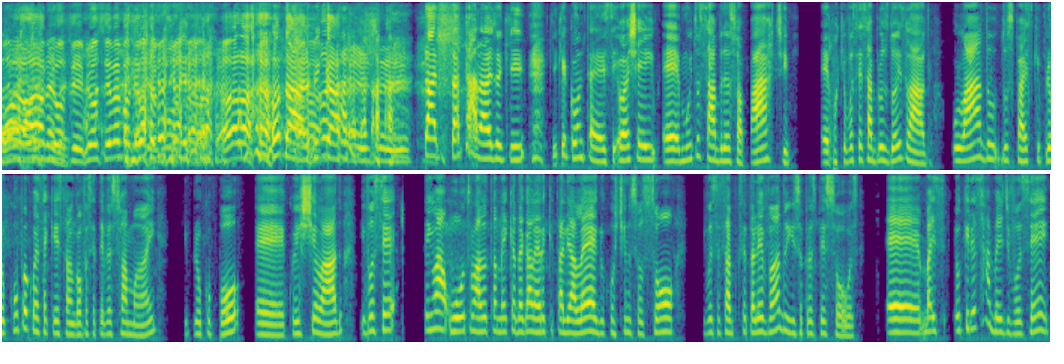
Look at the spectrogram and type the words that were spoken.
lá, né? Beyoncé. Beyoncé vai fazer a pergunta. Vai lá. Otário, vem cá. É tá de sacanagem aqui. O que que acontece? Eu achei é, muito sábio da sua parte, é, porque você sabe os dois lados. O lado dos pais que preocupa com essa questão, igual você teve a sua mãe, que preocupou é, com este lado. E você tem o o outro lado também, que é da galera que tá ali alegre, curtindo seu som. E você sabe que você tá levando isso para as pessoas. É, mas eu queria saber de você,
